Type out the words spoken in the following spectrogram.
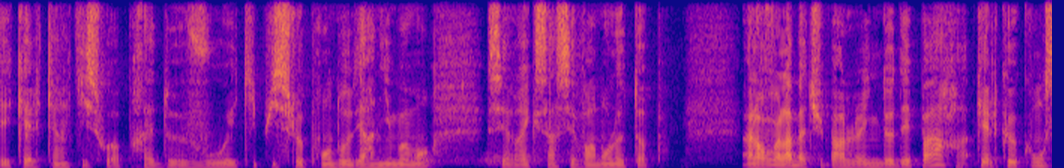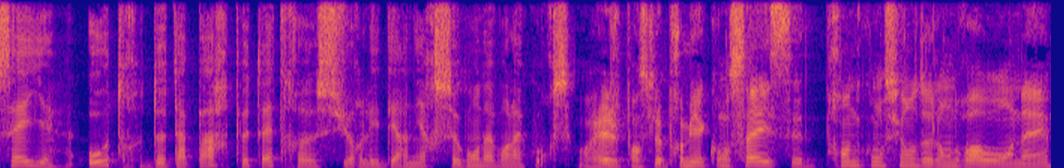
ait quelqu'un qui soit près de vous et qui puisse le prendre au dernier moment. C'est vrai que ça, c'est vraiment le top. Alors voilà, bah tu parles de ligne de départ. Quelques conseils autres de ta part, peut-être, sur les dernières secondes avant la course? Oui, je pense que le premier conseil, c'est de prendre conscience de l'endroit où on est,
